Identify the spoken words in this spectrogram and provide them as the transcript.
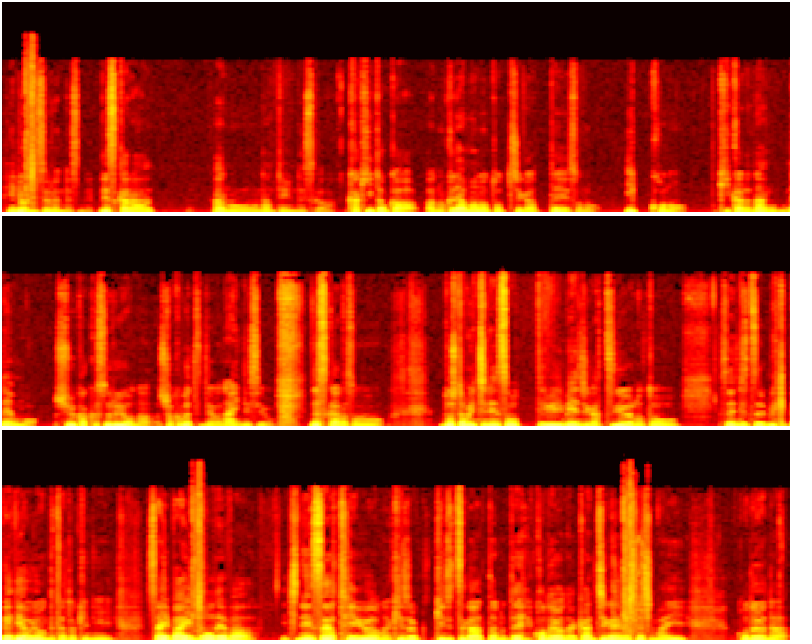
肥料にするんですね。ですからあの何て言うんですか柿とかあの果物と違ってその1個の木から何年も収穫するような植物ではないんですよ。ですからそのどうしても一年草っていうイメージが強いのと先日ウィキペディアを読んでた時に栽培上では一年草っていうような記述記述があったのでこのような勘違いをしてしまいこのような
